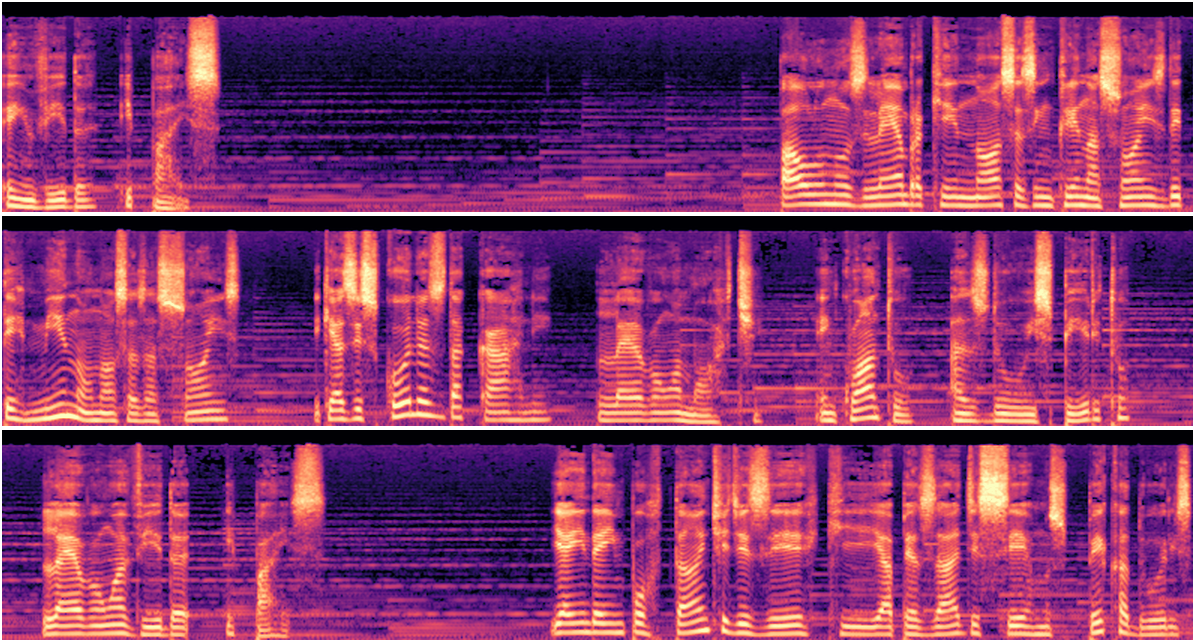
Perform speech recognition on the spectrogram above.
em vida e paz. Paulo nos lembra que nossas inclinações determinam nossas ações e que as escolhas da carne levam à morte, enquanto as do espírito, levam a vida e paz. E ainda é importante dizer que, apesar de sermos pecadores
